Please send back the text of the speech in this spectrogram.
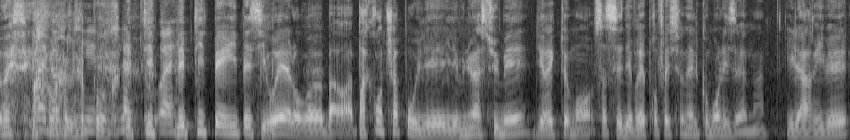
Ouais, c'est- le pauvre. les, petites, ouais. les petites péripéties. Ouais, alors, euh, bah, par contre, chapeau, il est, il est venu assumer directement. Ça, c'est des vrais professionnels comme on les aime. hein. Il est arrivé,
